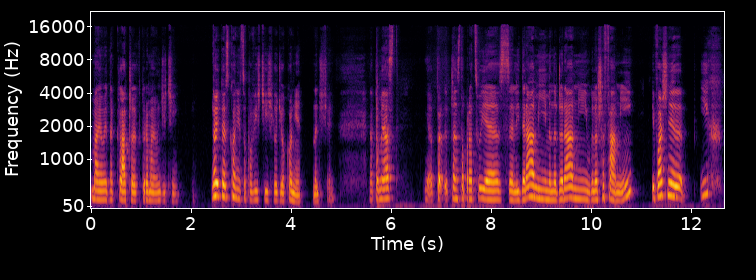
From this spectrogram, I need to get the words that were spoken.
mają jednak klacze, które mają dzieci. No i to jest koniec opowieści, jeśli chodzi o konie na dzisiaj. Natomiast często pracuję z liderami, menedżerami, w ogóle szefami i właśnie ich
